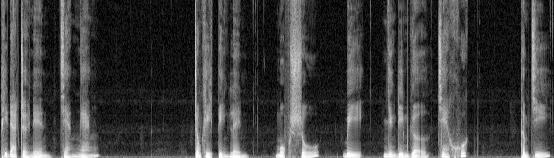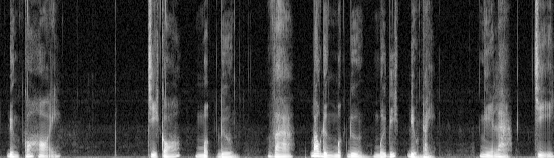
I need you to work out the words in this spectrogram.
thì đã trở nên chán ngán. Trong khi tiến lên, một số bị những điềm gỡ che khuất, thậm chí đừng có hỏi. Chỉ có mật đường và bao đựng mật đường mới biết điều này. Nghĩa là chỉ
